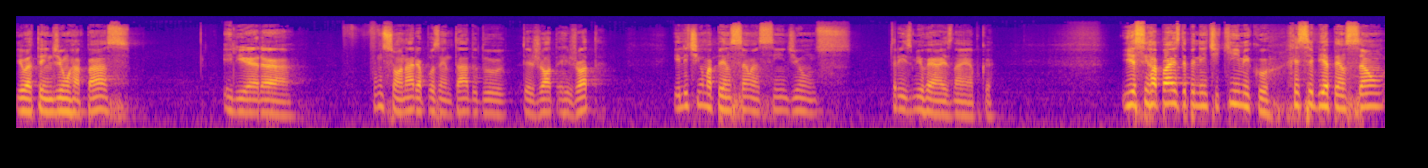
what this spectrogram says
Eu atendi um rapaz, ele era funcionário aposentado do TJRJ, ele tinha uma pensão assim de uns 3 mil reais na época. E esse rapaz, dependente químico, recebia pensão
